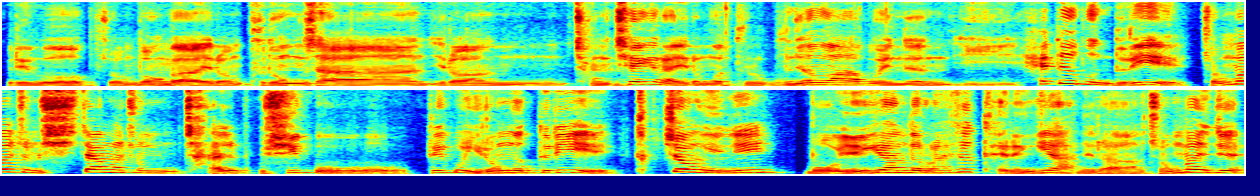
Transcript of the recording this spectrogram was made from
그리고 좀 뭔가 이런 부동산 이런 정책이나 이런 것들을 운영하고 있는 이 헤드분들이 정말 좀 시장을 좀 잘 보시고 그리고 이런 것들이 특정인이 뭐 얘기한다고 해서 되는 게 아니라 정말 이제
